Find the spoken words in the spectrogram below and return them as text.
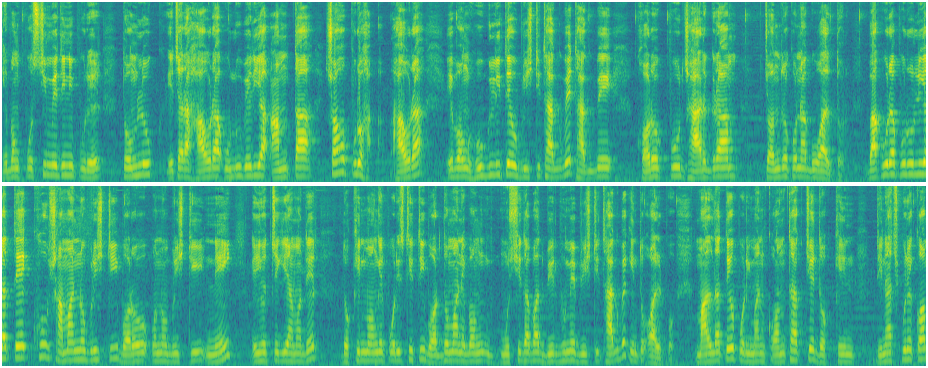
এবং পশ্চিম মেদিনীপুরের তমলুক, এছাড়া হাওড়া উলুবেড়িয়া আমতা সহ পুরো হাওড়া এবং হুগলিতেও বৃষ্টি থাকবে। থাকবে খড়গপুর, ঝাড়গ্রাম, চন্দ্রকোনা গোয়ালতোড় বাঁকুড়া, পুরুলিয়াতে খুব সামান্য বৃষ্টি, বড় কোনো বৃষ্টি নেই। এই হচ্ছে গিয়ে আমাদের দক্ষিণবঙ্গের পরিস্থিতি। বর্ধমান এবং মুর্শিদাবাদ, বীরভূমে বৃষ্টি থাকবে কিন্তু অল্প। মালদাতেও পরিমাণ কম থাকছে। দক্ষিণ দিনাজপুরে কম,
